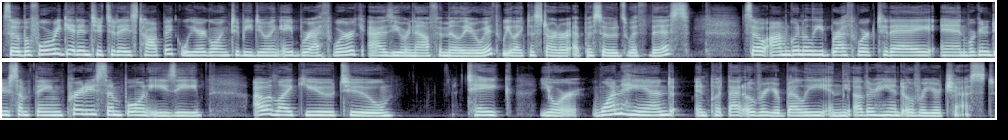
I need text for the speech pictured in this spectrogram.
So, before we get into today's topic, we are going to be doing a breath work, as you are now familiar with. We like to start our episodes with this. So, I'm going to lead breath work today, and we're going to do something pretty simple and easy. I would like you to take your one hand and put that over your belly, and the other hand over your chest.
